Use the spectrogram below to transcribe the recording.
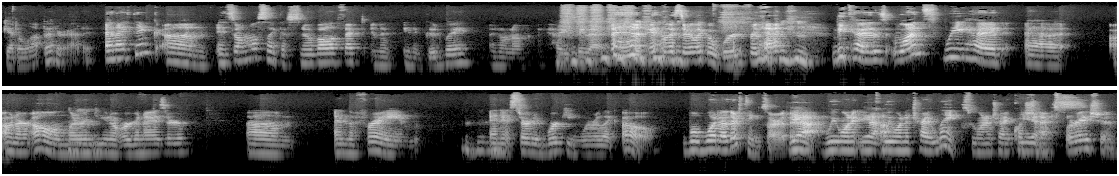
get a lot better at it. And I think um, it's almost like a snowball effect in a in a good way. I don't know how you say that. Was there like a word for that? Because once we had uh, on our own learned Mhm. you know organizer um, and the frame, Mhm. and it started working, we were like, oh, well, what other things are there? Yeah. we want to Yeah. we want to try links. We want to try question Yes. exploration.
